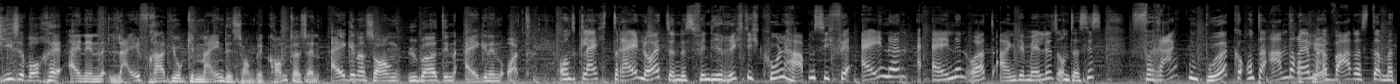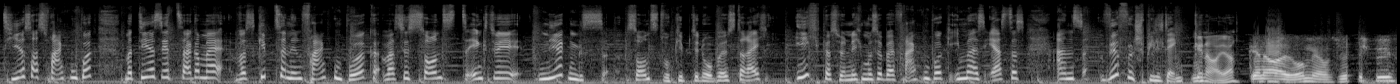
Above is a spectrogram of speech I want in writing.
diese Woche einen Live Radio Gemeindesong bekommt, also ein eigener Song über den eigenen Ort. Und gleich drei Leute, und das finde ich richtig cool, haben sich für einen, einen Ort angemeldet und das ist Frankenburg. Unter anderem Okay. war das der Matthias aus Frankenburg. Matthias, jetzt sag einmal, was gibt's denn in Frankenburg, was es sonst irgendwie nirgends sonst wo gibt in Oberösterreich? Ich persönlich muss ja bei Frankenburg immer als erstes ans Würfelspiel denken. Genau, ja. Genau, ja, wir haben das Würfelspiel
